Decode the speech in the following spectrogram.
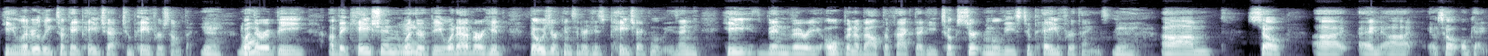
He literally took a paycheck to pay for something. Yeah, Whether it be a vacation, whether it be whatever, he, those are considered his paycheck movies. And he's been very open about the fact that he took certain movies to pay for things. yeah, Um, so, uh, and uh, so, okay,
